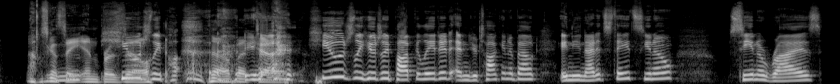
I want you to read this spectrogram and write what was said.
I was gonna say in Brazil. hugely po- No, but, yeah uh, hugely hugely populated and you're talking about in the united states you know seeing a rise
